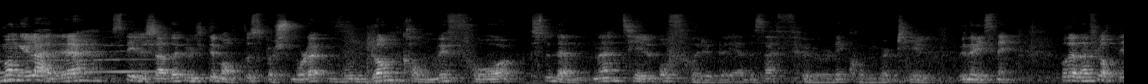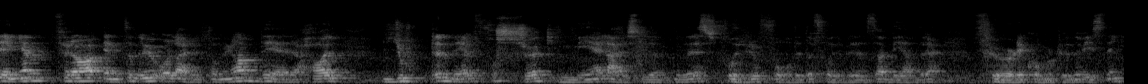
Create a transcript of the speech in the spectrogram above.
Mange lærere stiller seg det ultimate spørsmålet hvordan kan vi få studentene til å forberede seg før de kommer til undervisning? Og denne flotte gjengen fra NTNU og lærerutdanninga, dere har gjort en del forsøk med lærerstudentene deres for å få dem til å forberede seg bedre før de kommer til undervisning.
